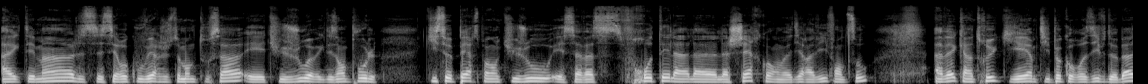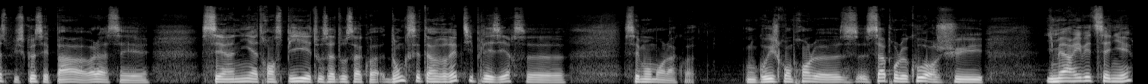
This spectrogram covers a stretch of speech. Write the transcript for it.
avec tes mains. C'est, recouvert justement de tout ça et tu joues avec des ampoules qui se percent pendant que tu joues et ça va se frotter la, la, la chair, quoi, on va dire à vif en dessous, avec un truc qui est un petit peu corrosif de base puisque c'est pas, euh, voilà, c'est c'est un nid à transpi et tout ça, tout ça, quoi. Donc c'est un vrai petit plaisir ce, ces moments-là, quoi. Donc oui, je comprends le ça pour le coup. alors, je suis il m'est arrivé de saigner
